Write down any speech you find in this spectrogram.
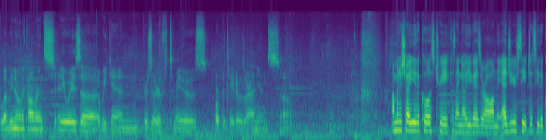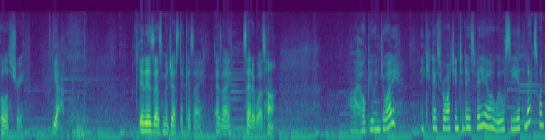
let me know in the comments any ways uh, we can preserve tomatoes or potatoes or onions. So. I'm gonna show you the coolest tree because I know you guys are all on the edge of your seat to see the coolest tree. Yeah. It is as majestic as I as I said it was, huh? Well, I hope you enjoy. Thank you guys for watching today's video. We will see you at the next one.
